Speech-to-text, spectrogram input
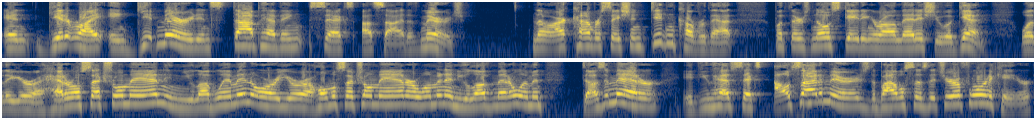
and get it right and get married and stop having sex outside of marriage. Now, our conversation didn't cover that, but there's no skating around that issue. Again, whether you're a heterosexual man and you love women, or you're a homosexual man or woman and you love men or women, doesn't matter if you have sex outside of marriage. The Bible says that you're a fornicator,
